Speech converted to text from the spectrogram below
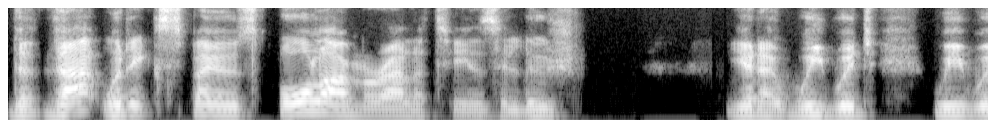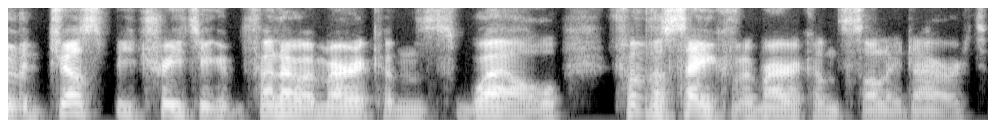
that that would expose all our morality as illusion. You know we would we would just be treating fellow americans well for the sake of american solidarity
